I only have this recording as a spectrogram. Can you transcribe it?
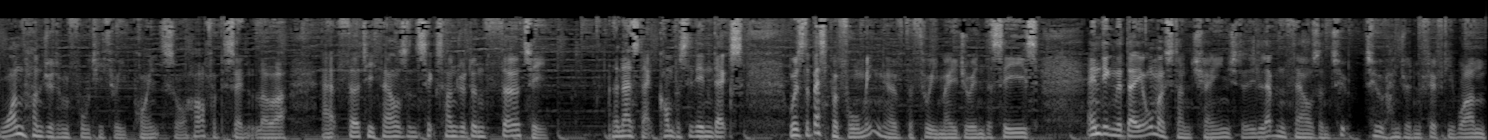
143 points or half a percent lower at 30,630. The Nasdaq Composite Index was the best performing of the three major indices, ending the day almost unchanged at 11,251,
